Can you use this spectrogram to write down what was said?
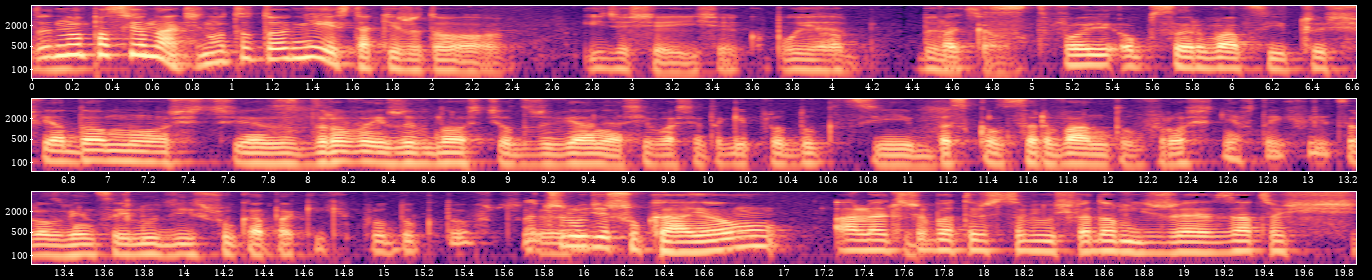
To, no pasjonaci. No to, to nie jest takie, że to idzie się i się kupuje byle tak, Z Twojej obserwacji, czy świadomość zdrowej żywności, odżywiania się właśnie takiej produkcji bez konserwantów rośnie w tej chwili? Coraz więcej ludzi szuka takich produktów? Czy... Znaczy ludzie szukają, ale czy... trzeba też sobie uświadomić, że za coś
